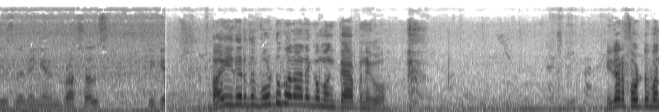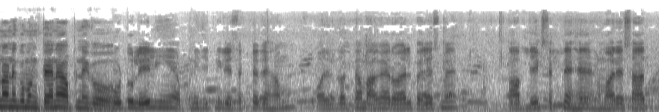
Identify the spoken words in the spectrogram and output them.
He's living in Brussels भाई इधर तो फ़ोटो बनाने को माँगता है अपने को इधर फ़ोटो बनाने को माँगता है ना अपने को फ़ोटो ले लिए अपनी जितनी ले सकते थे हम और इस वक्त हम आ गए रॉयल पैलेस में आप देख सकते हैं हमारे साथ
